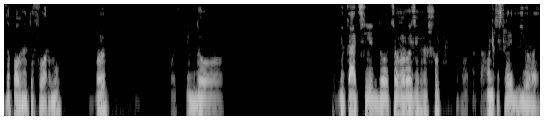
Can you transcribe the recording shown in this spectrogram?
заповнити форму в пості до публікації до цього розіграшу в аккаунті Slate Giveaway.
